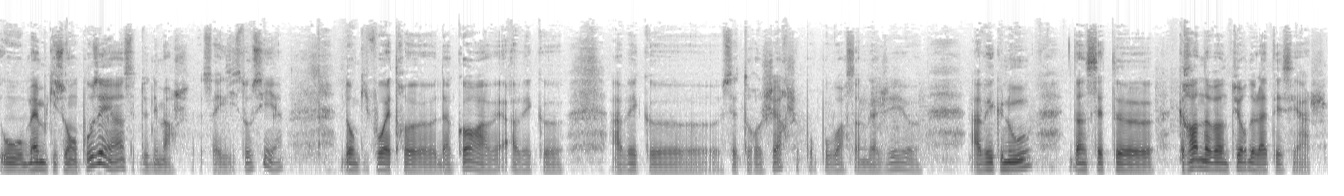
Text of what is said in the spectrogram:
ou même qui sont opposés à hein, cette démarche. Ça existe aussi. Hein. Donc il faut être euh, d'accord avec, avec, euh, cette recherche pour pouvoir s'engager avec nous dans cette grande aventure de la TCH.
